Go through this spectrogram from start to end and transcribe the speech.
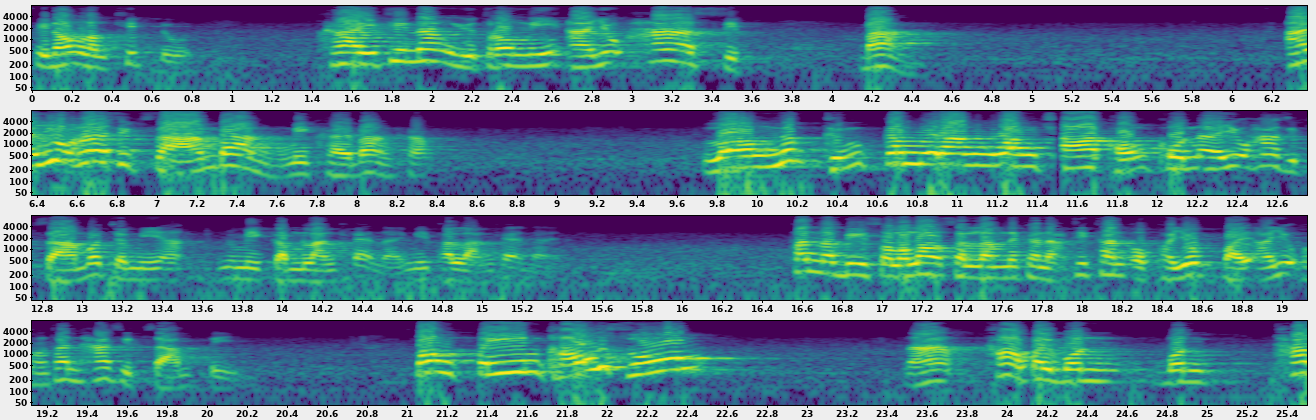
พี่น้องลองคิดดู ใครที่นั่งอยู่ตรงนี้ อายุห้าสิบบ้าง อายุห้าสิบสามบ้าง มีใครบ้างครับ ลองนึกถึงกำลังวังชาของคนอายุห้าสิบสามว่าจะมีมีกำลังแค่ไหน มีพลังแค่ไหน ท่านนาบีสุลต่านสัลลัมในขณะที่ท่านอพยพไปอายุของท่านห้าสิบสามปี ต้องปีนเขาสูงนะเข้าไปบนบนถ้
